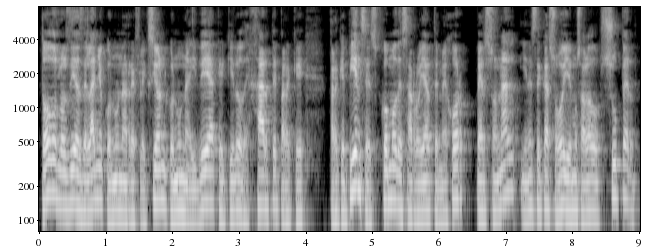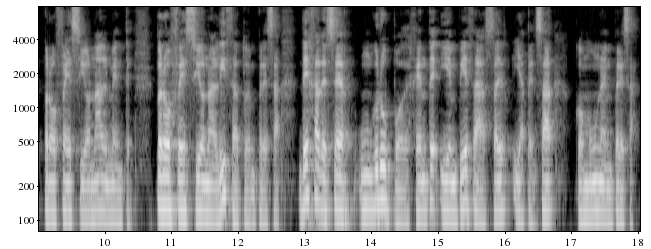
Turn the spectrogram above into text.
todos los días del año con una reflexión, con una idea que quiero dejarte para que para que pienses cómo desarrollarte mejor personal y en este caso hoy hemos hablado súper profesionalmente. Profesionaliza tu empresa. Deja de ser un grupo de gente y empieza a ser y a pensar como una empresa.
